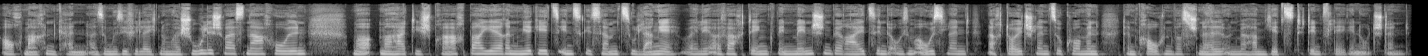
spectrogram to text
auch machen kann. Also muss ich vielleicht nochmal schulisch was nachholen. Man, man hat die Sprachbarrieren. Mir geht's insgesamt zu lange, weil ich einfach denke, wenn Menschen bereit sind, aus dem Ausland nach Deutschland zu kommen, dann brauchen wir es schnell und wir haben jetzt den Pflegenotstand.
